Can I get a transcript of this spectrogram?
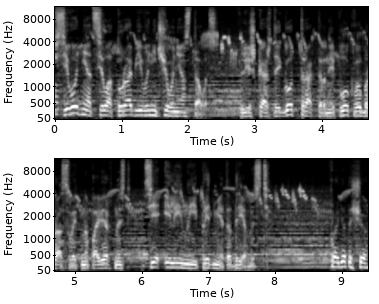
Сегодня от села Турабьево ничего не осталось. Лишь каждый год тракторный плуг выбрасывает на поверхность те или иные предметы древности. Пройдет еще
